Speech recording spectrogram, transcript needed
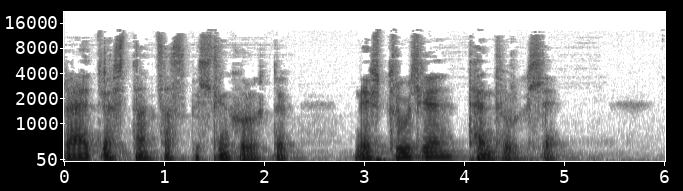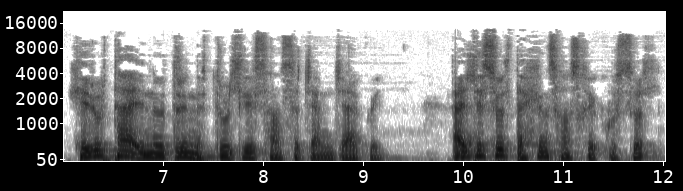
радио станцаас бэлтгэн хөрөгдөг нэвтрүүлгээ танд хүргэлээ. Хэрв та энэ өдрийн нэвтрүүлгийг сонсож амжаагүй аль эсвэл дахин сонсохыг хүсвэл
